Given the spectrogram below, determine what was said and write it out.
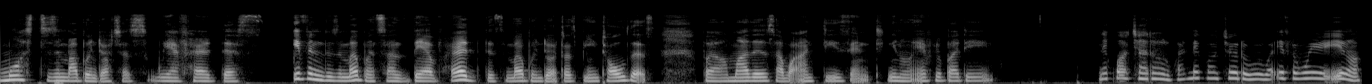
most Zimbabwean daughters, we have heard this. Even the Zimbabwean sons, they have heard the Zimbabwean daughters being told this by our mothers, our aunties, and you know, everybody. Everywhere, you know,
